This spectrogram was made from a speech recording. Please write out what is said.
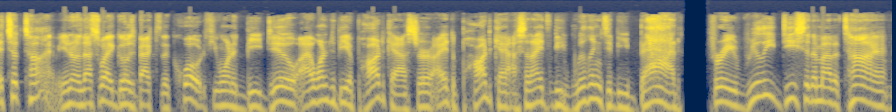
it took time, you know, and that's why it goes back to the quote. If you want to be do, I wanted to be a podcaster. I had to podcast and I had to be willing to be bad for a really decent amount of time,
